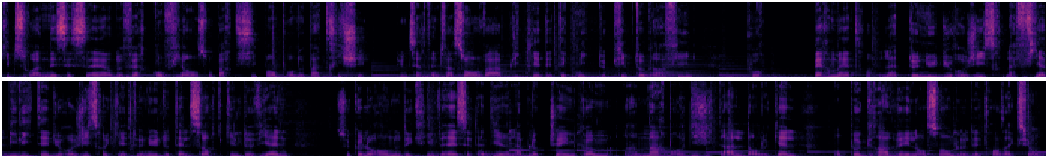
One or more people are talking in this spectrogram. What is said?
qu'il soit nécessaire de faire confiance aux participants pour ne pas tricher. D'une certaine façon, on va appliquer des techniques de cryptographie pour permettre la tenue du registre, la fiabilité du registre qui est tenu, de telle sorte qu'il devienne ce que Laurent nous décrivait, c'est-à-dire la blockchain comme un marbre digital dans lequel on peut graver l'ensemble des transactions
